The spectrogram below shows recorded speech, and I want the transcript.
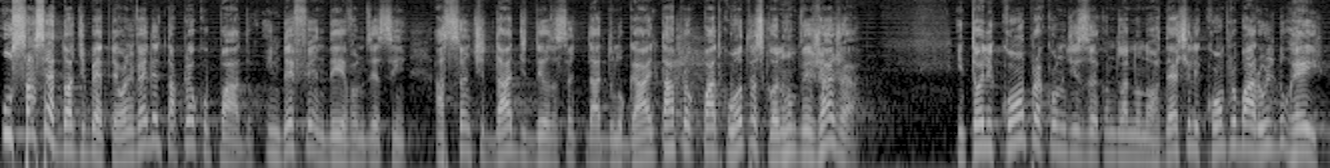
O sacerdote de Betel, ao invés de ele estar preocupado em defender, vamos dizer assim, a santidade de Deus, a santidade do lugar, ele estava preocupado com outras coisas, vamos ver já já. Então ele compra, como diz como lá no Nordeste, ele compra o barulho do rei.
